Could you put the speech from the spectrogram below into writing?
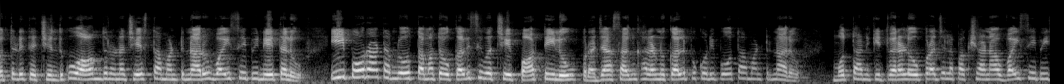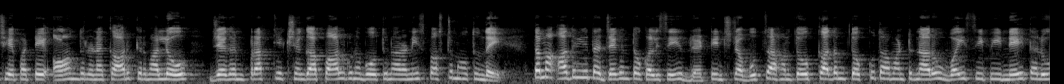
ఒత్తిడి తెచ్చేందుకు ఆందోళన చేస్తామంటున్నారు వైసీపీ నేతలు. ఈ పోరాటంలో తమతో కలిసి వచ్చే పార్టీలు ప్రజా సంఘాలను కలుపుకొని పోతామంటున్నారు. మొత్తానికి త్వరలో ప్రజల పక్షాన వైసీపీ చేపట్టే ఆందోళన కార్యక్రమాల్లో జగన్ ప్రత్యక్షంగా పాల్గొనబోతున్నారని స్పష్టమవుతుంది. తమ అధినేత జగన్తో కలిసి రెట్టించిన ఉత్సాహంతో కదం తొక్కుతామంటున్నారు వైసీపీ నేతలు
